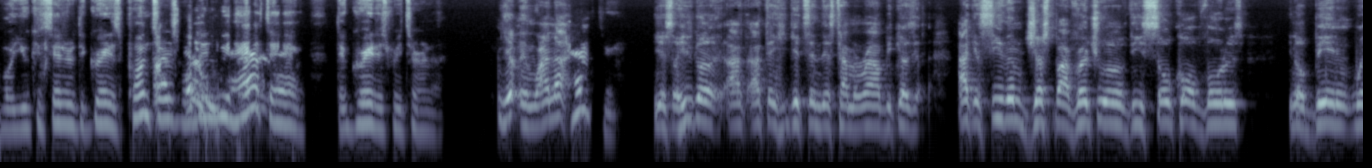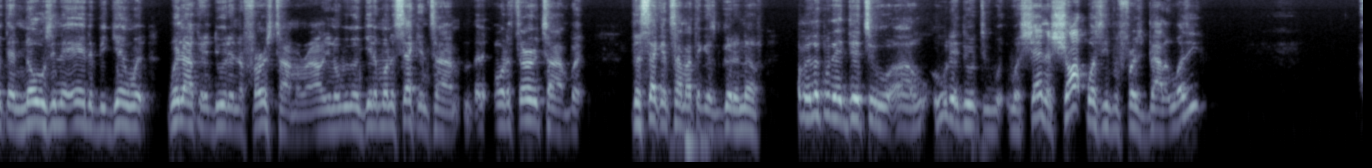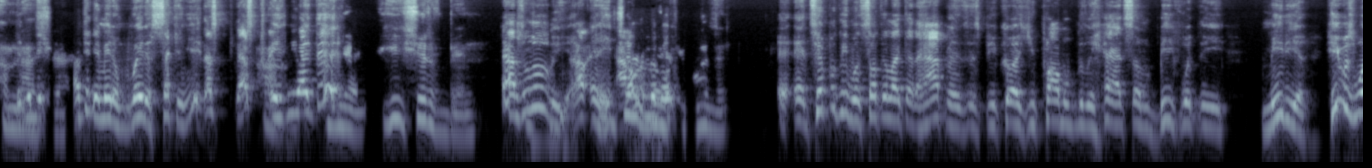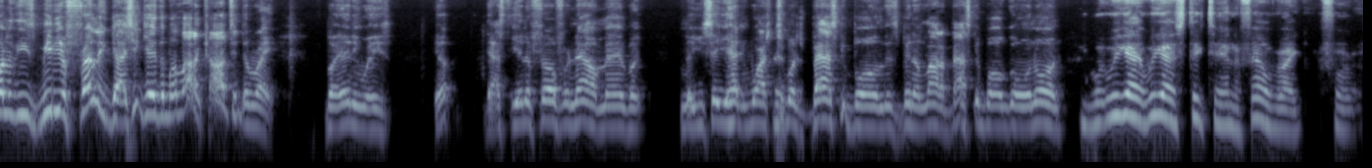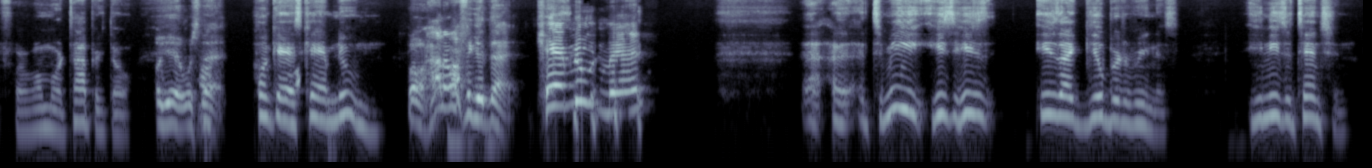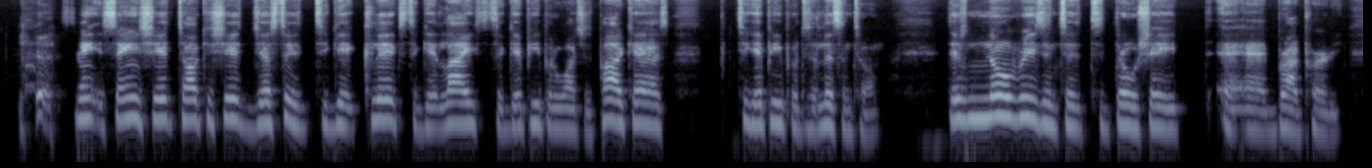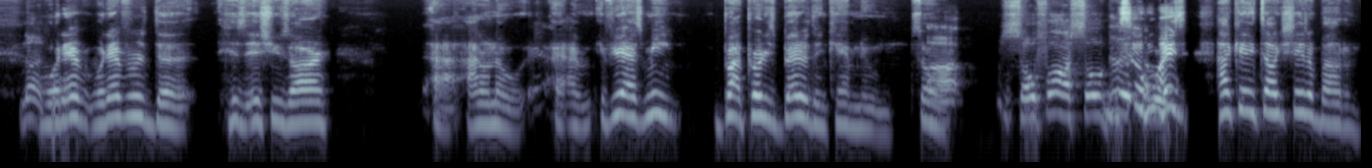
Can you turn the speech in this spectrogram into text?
what you consider the greatest punter, well, then you have to have the greatest returner. Yep, and why not? Have to. Yeah, so he's gonna. I, I, think he gets in this time around because I can see them just by virtue of these so-called voters, you know, being with their nose in the air to begin with. We're not gonna do it in the first time around. You know, we're gonna get him on the second time or the third time, but the second time I think is good enough. I mean, look what they did to uh, who they do it to. Was Shannon Sharpe was even first ballot? Was he? I'm not they, sure. I think they made him wait a second year. That's that's crazy uh, right there. Yeah, he should have been. Absolutely. I, and he, I don't remember. He wasn't. And, and typically, when something like that happens, it's because you probably had some beef with the media. He was one of these media friendly guys. He gave them a lot of content to write. But anyways, yep, that's the NFL for now, man. But you know, you say you hadn't watched too much basketball, and there's been a lot of basketball going on. We got we got to stick to NFL right for for one more topic though. Oh yeah, what's oh, that? punk ass Cam Newton. Oh, how do I forget that? Cam Newton, man. Uh, uh, to me, he's he's he's like Gilbert Arenas. He needs attention. saying, saying shit, talking shit just to, to get clicks, to get likes, to get people to watch his podcast, to get people to listen to him. There's no reason to to throw shade at, at Brock Purdy. None. Whatever whatever the his issues are, uh, I don't know. I, I, if you ask me, Brock Purdy's better than Cam Newton. So uh, so far, so good. So why is, how can he talk shit about him?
